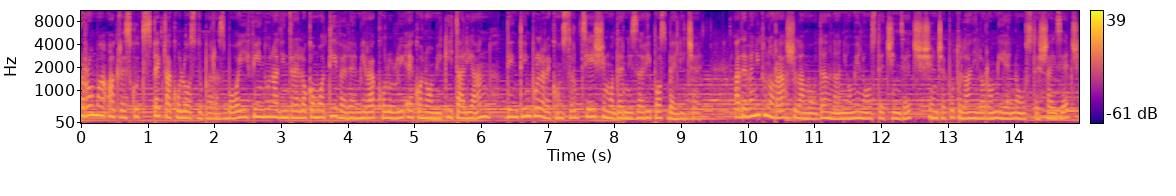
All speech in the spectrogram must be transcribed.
Roma a crescut spectaculos după război, fiind una dintre locomotivele miracolului economic italian din timpul reconstrucției și modernizării postbelice. A devenit un oraș la modă în anii 1950 și începutul anilor 1960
